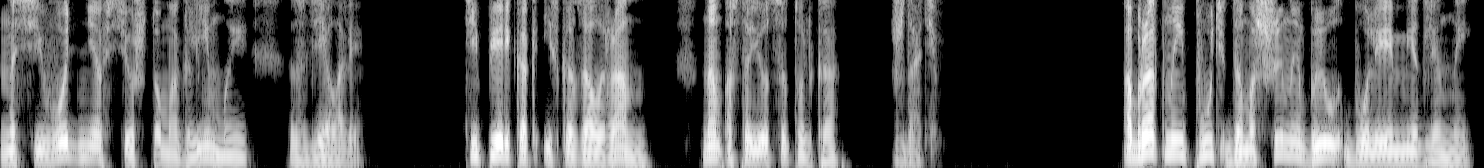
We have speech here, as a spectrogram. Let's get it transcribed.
На сегодня все, что могли, мы сделали. Теперь, как и сказал Ран, нам остается только ждать. Обратный путь до машины был более медленный.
